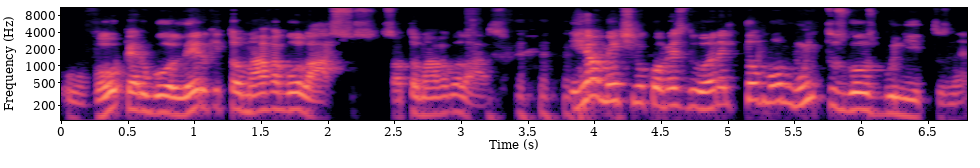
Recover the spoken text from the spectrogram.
o Volpe era o goleiro que tomava golaços, só tomava golaços. E realmente no começo do ano ele tomou muitos gols bonitos, né?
